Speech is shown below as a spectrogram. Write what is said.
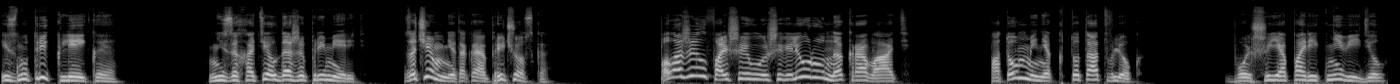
изнутри клейкое. Не захотел даже примерить. Зачем мне такая прическа? Положил фальшивую шевелюру на кровать. Потом меня кто-то отвлек. Больше я парик не видел.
